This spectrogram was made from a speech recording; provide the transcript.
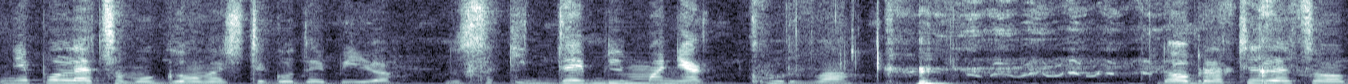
nie polecam oglądać tego debila. To jest taki debil maniak, kurwa. Dobra, tyle co...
